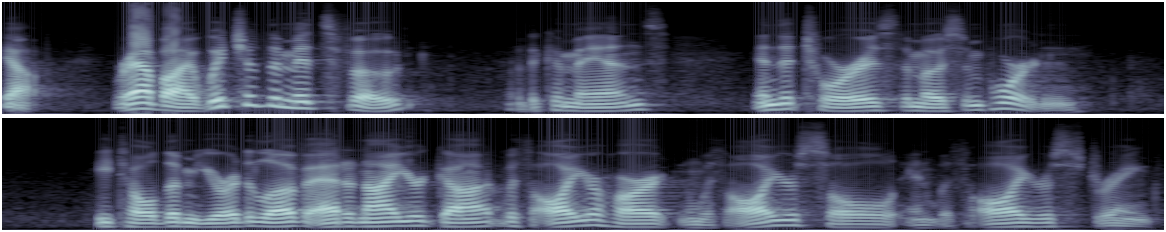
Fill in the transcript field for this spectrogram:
Yeah. Rabbi, which of the mitzvot, or the commands, in the Torah is the most important? He told them, You are to love Adonai your God with all your heart, and with all your soul, and with all your strength.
